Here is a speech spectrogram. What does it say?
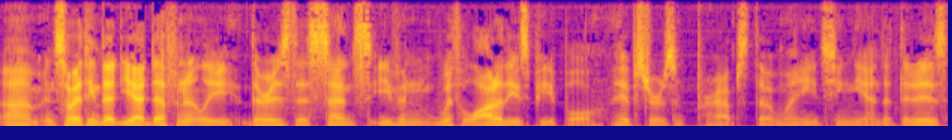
Um, and so I think that yeah, definitely there is this sense, even with a lot of these people, hipsters and perhaps the Wen Yi Qingnian, that there is,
